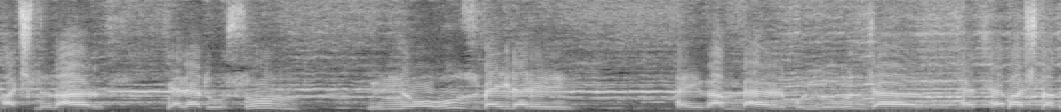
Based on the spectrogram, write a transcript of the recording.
Haçlılar gele dursun, ünlü Oğuz beyleri, peygamber buyruğunca fethe başladı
